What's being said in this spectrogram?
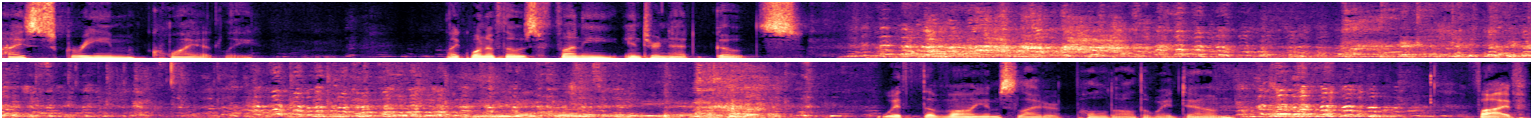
I scream quietly, like one of those funny internet goats. With the volume slider pulled all the way down. Five.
